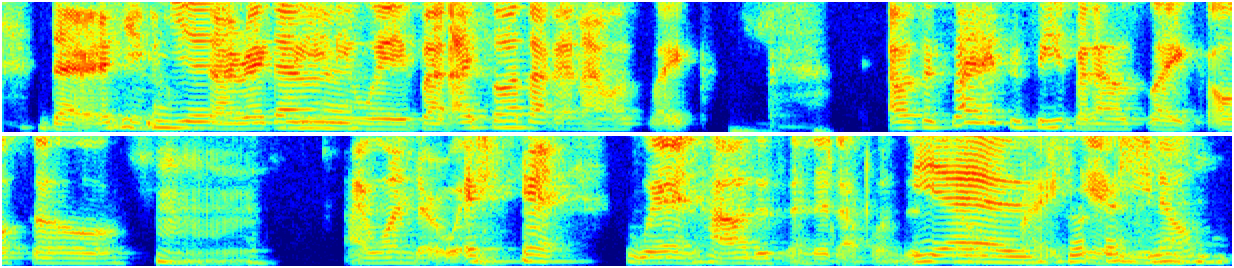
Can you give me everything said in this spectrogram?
directly, you know, yeah. directly anyway. But I saw that and I was like, I was excited to see, but I was like also, hmm, I wonder where where and how this ended up on the yes. right here, you know.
